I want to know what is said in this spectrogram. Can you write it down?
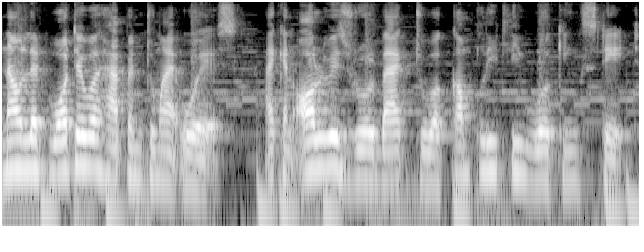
Now let whatever happen to my OS, I can always roll back to a completely working state.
